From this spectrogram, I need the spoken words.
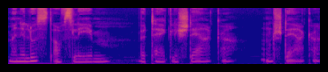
Meine Lust aufs Leben wird täglich stärker und stärker.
